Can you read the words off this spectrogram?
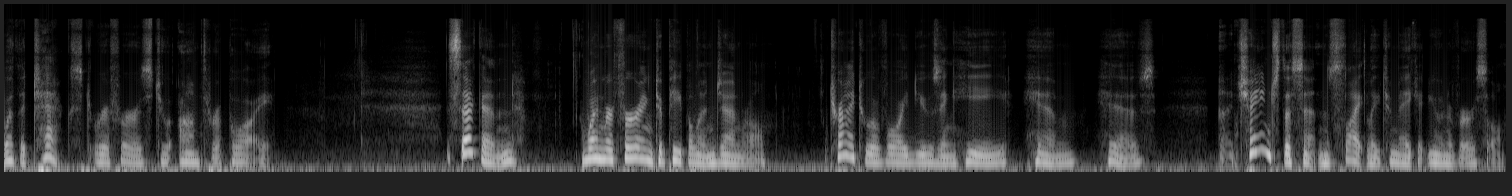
where the text refers to anthropoi. Second, when referring to people in general, try to avoid using he, him, his, uh, change the sentence slightly to make it universal.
